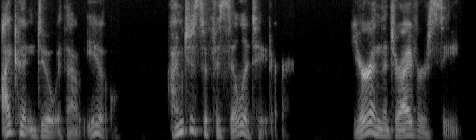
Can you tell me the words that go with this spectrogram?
I couldn't do it without you. I'm just a facilitator. You're in the driver's seat.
